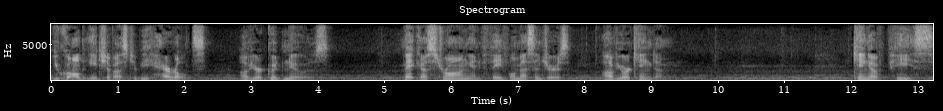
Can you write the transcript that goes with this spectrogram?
You called each of us to be heralds of your good news. Make us strong and faithful messengers of your kingdom. King of peace,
